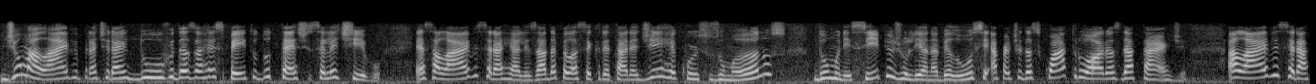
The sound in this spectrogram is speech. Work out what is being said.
de uma live para tirar dúvidas a respeito do teste seletivo. Essa live será realizada pela secretária de Recursos Humanos do município, Juliana Belucci, a partir das 4 horas da tarde. A live será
